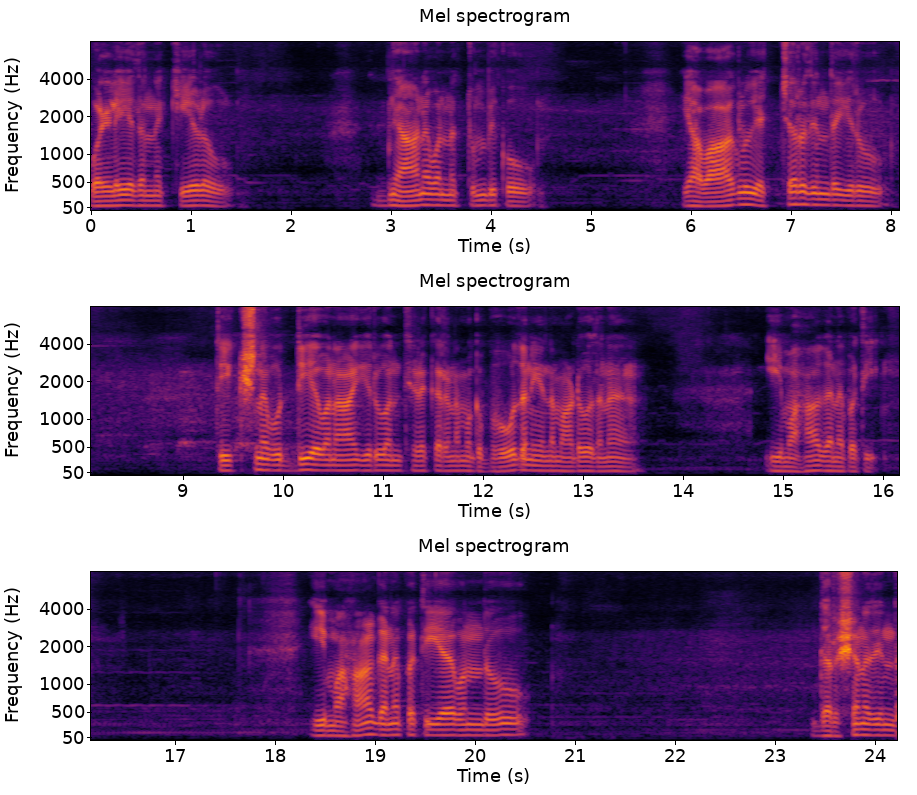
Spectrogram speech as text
ಒಳ್ಳೆಯದನ್ನು ಕೇಳು, ಜ್ಞಾನವನ್ನು ತುಂಬಿಕೋ. ಯಾವಾಗಲೂ ಎಚ್ಚರದಿಂದ ಇರು. ತೀಕ್ಷ್ಣ ಬುದ್ಧಿಯವನಾಗಿರು ಅಂತ ಹೇಳ್ಕರೆ ನಮಗೆ ಬೋಧನೆಯನ್ನು ಮಾಡುವುದನ್ನು ಈ ಮಹಾಗಣಪತಿ. ಈ ಮಹಾಗಣಪತಿಯ ಒಂದು ದರ್ಶನದಿಂದ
